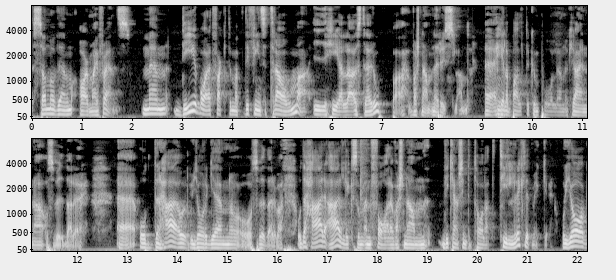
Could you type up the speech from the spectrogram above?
Some of them are my friends. Men det är ju bara ett faktum att det finns ett trauma i hela östra Europa vars namn är Ryssland. Eh, mm. Hela Baltikum, Polen, Ukraina och så vidare. Eh, och det här, och Georgien och, och, så vidare. Va? Och det här är liksom en fara vars namn vi kanske inte talat tillräckligt mycket. Och jag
